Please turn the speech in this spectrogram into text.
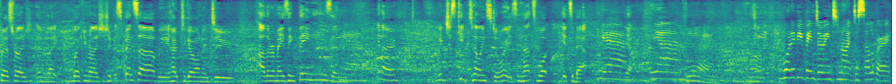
first relation, like working relationship with Spencer. We hope to go on and do other amazing things, and you know, we just keep telling stories, and that's what it's about. Yeah. Yeah. Yeah. yeah. What have you been doing tonight to celebrate?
